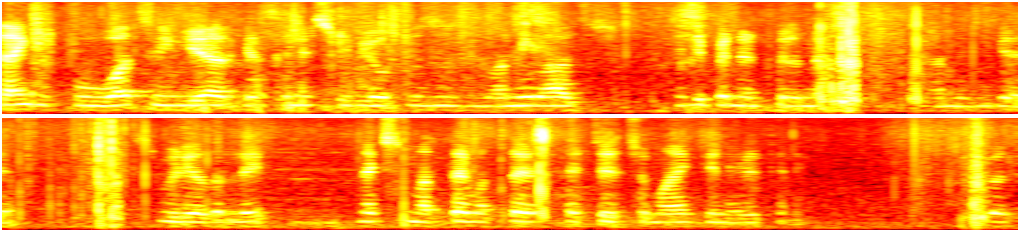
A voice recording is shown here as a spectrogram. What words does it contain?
thank you for watching A R K cine studio Manuraj independent film ನಾನು ನಿಮಗೆ ನೆಕ್ಸ್ಟ್ ವಿಡಿಯೋದಲ್ಲಿ ನೆಕ್ಸ್ಟ್ ಮತ್ತೆ ಮತ್ತೆ ಹೆಚ್ಚು ಹೆಚ್ಚು ಹೇಳ್ತೀನಿ ಇವಾಗ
